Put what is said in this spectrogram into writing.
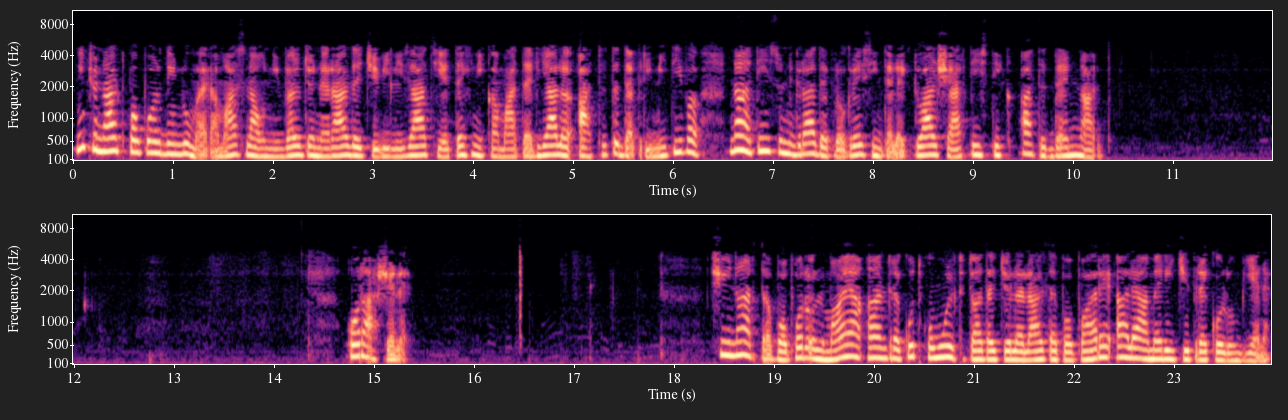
Niciun alt popor din lume rămas la un nivel general de civilizație tehnică materială atât de primitivă n-a atins un grad de progres intelectual și artistic atât de înalt. Orașele și în artă, poporul Maya a întrecut cu mult toate celelalte popoare ale Americii precolumbiene.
